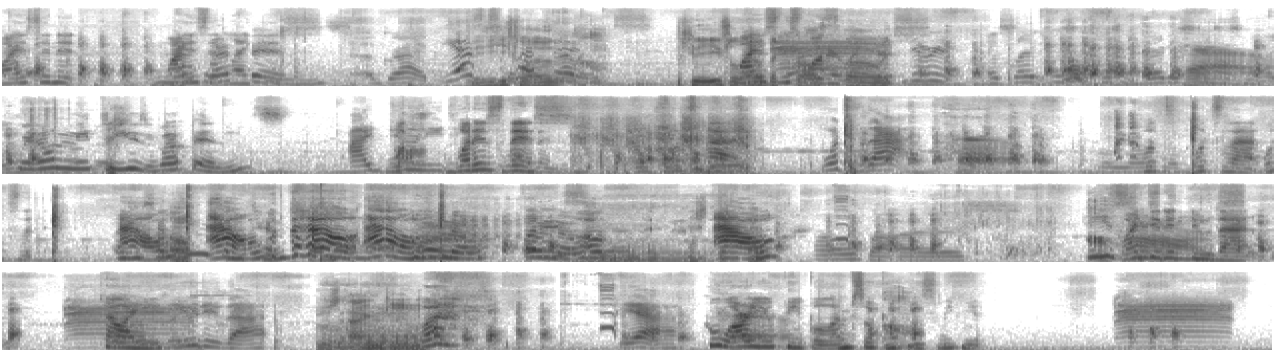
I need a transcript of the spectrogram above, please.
Why isn't it? Why No is it like this? weapons. Uh, Greg, Yes, Please load- Please Why load is the this water like this? It's like this because Greg is stinky smelly. we don't need to use weapons. I do What? need to What use is this? weapons. What's that? What's that? What's what's that? What's the? Ow! sensing Ow! What the tension. hell? Oh no! Oh no! Oh! Ow! Oh, butters. He's Why did it do that? Tell Why me. did you do that? It was Angie. What? Yeah. Who are you people? I'm so confused. Leave me.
